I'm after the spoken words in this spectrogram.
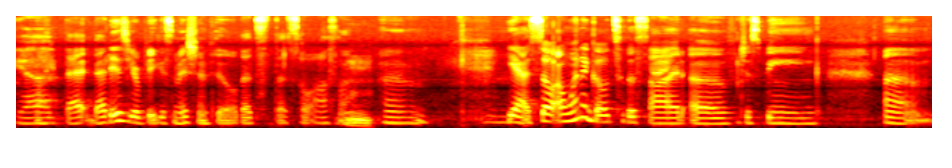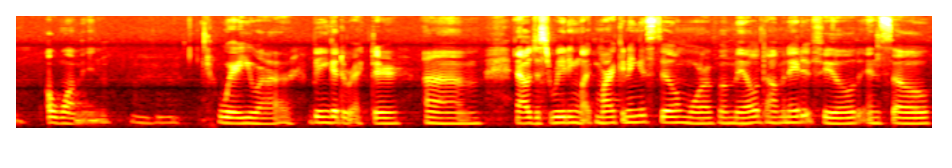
Yeah. Like, that that is your biggest mission field. That's that's so awesome. Mm. Um, yeah. So I want to go to the side of just being um, a woman, mm-hmm. Where you are being a director. Um, and I was just reading like marketing is still more of a male-dominated field, and so.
